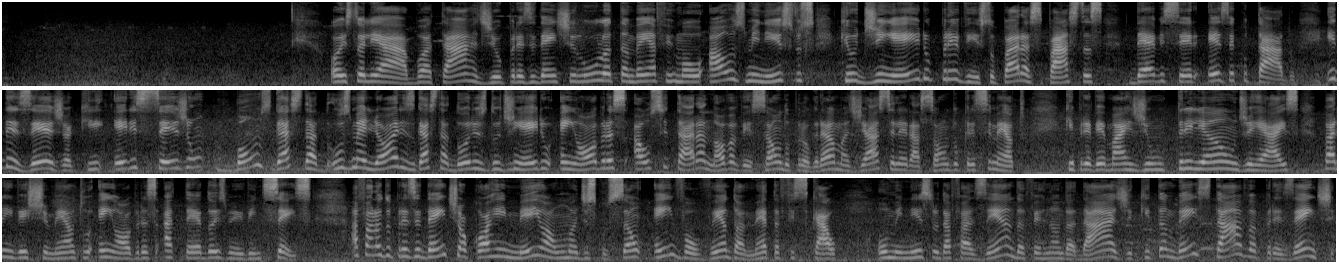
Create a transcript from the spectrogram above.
Oi, Stoliar, boa tarde. O presidente Lula também afirmou aos ministros que o dinheiro previsto para as pastas deve ser executado e deseja que eles sejam bons gastadores, os melhores gastadores do dinheiro em obras ao citar a nova versão do programa de aceleração do crescimento, que prevê mais de um trilhão de reais para investimento em obras até 2026. A fala do presidente ocorre em meio a uma discussão envolvendo a meta fiscal. O ministro da Fazenda, Fernando Haddad, que também estava presente,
